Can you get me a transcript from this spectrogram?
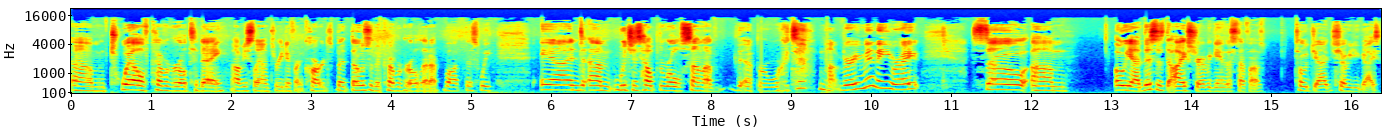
um, 12 CoverGirl today, obviously on three different cards, but those are the CoverGirl that I bought this week, and um, which has helped roll some of the up rewards. Not very many, right? So, um, oh yeah, this is the eye extravaganza stuff I was told you I'd show you guys.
